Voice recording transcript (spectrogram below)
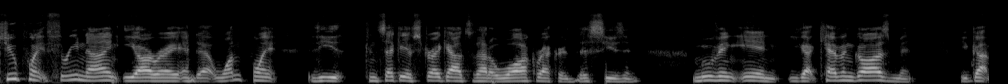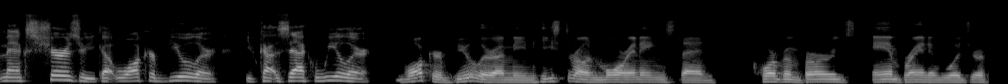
2.39 ERA, and at one point, the consecutive strikeouts without a walk record this season. Moving in, you got Kevin Gausman, you got Max Scherzer, you got Walker Buehler, you've got Zack Wheeler, Walker Buehler, I mean, he's thrown more innings than Corbin Burnes and Brandon Woodruff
